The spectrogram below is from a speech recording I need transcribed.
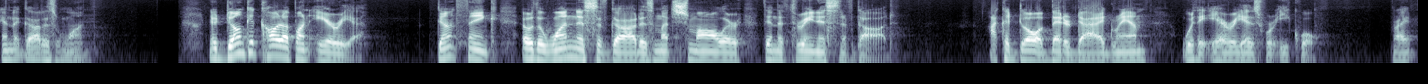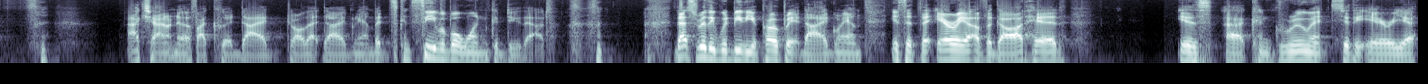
and that God is one. Now, don't get caught up on area. Don't think, oh, the oneness of God is much smaller than the threeness of God. I could draw a better diagram where the areas were equal, right? Actually, I don't know if I could di- draw that diagram, but it's conceivable one could do that. That's really would be the appropriate diagram, is that the area of the Godhead is uh, congruent to the area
